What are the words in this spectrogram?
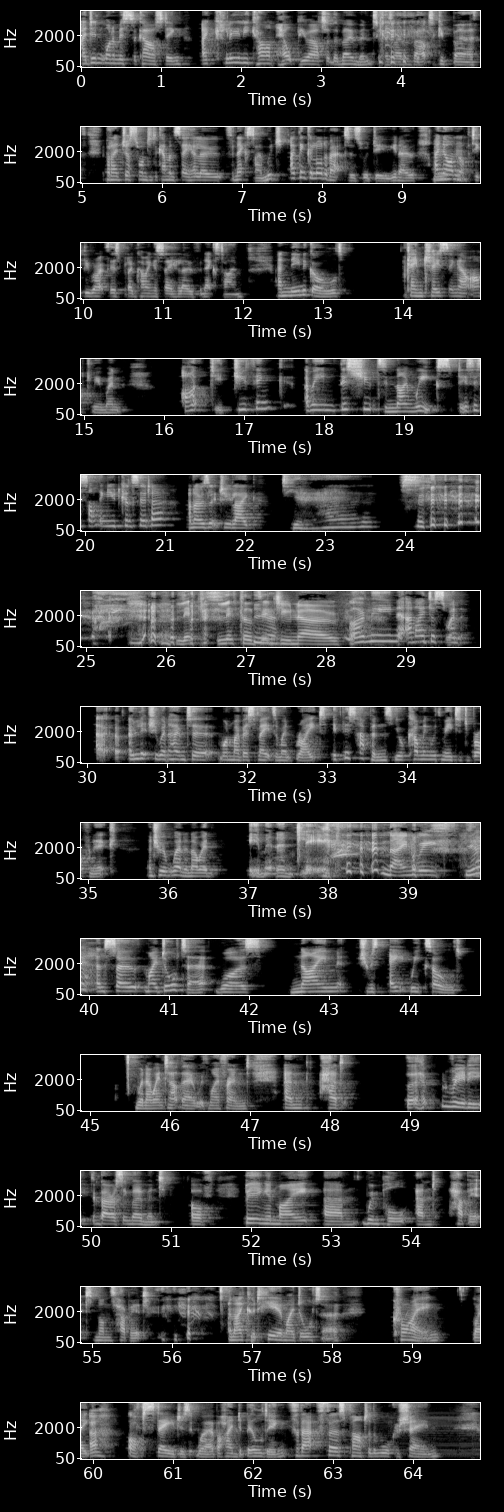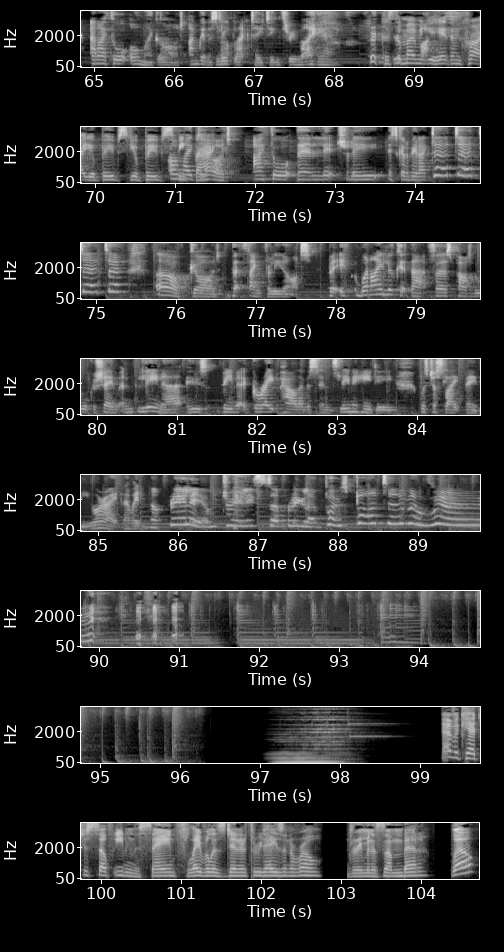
I didn't want to miss the casting. I clearly can't help you out at the moment because I'm about to give birth, but I just wanted to come and say hello for next time, which I think a lot of actors would do. You know, I know I'm not mm-hmm. particularly right for this, but I'm coming to say hello for next time. And Nina Gold came chasing out after me and went, "Are- do do you think, I mean, this shoots in nine weeks. Is this something you'd consider? And I was literally like, yes. little, little Yeah. did you know. I mean, and I just went, I, I literally went home to one of my best mates and went, right, if this happens, you're coming with me to Dubrovnik. And she went, when? And I went, imminently. Nine weeks. yeah. And so my daughter was nine, she was eight weeks old when I went out there with my friend and had the really embarrassing moment of being in my um, wimple and habit, nun's habit. and I could hear my daughter crying, like Ah. off stage, as it were, behind a building for that first part of the Walk of Shame. And I thought, oh my God, I'm going to start lactating through my. Yeah. Because the moment you hear them cry, your boobs, your boobs Oh speak my back. god! I thought they're literally it's going to be like da da da da. Oh god! But thankfully not. But if when I look at that first part of the Walk of Shame, and Lena, who's been a great pal ever since, Lena Headey was just like, "Baby, all right?" And I went, "Not really. I'm really suffering like postpartum." Ever catch yourself eating the same flavorless dinner three days in a row? Dreaming of something better? Well,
